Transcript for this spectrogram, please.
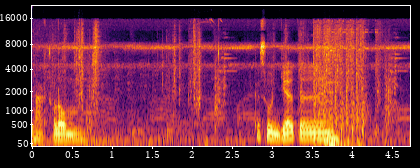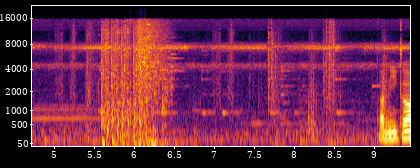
หลักลม กระสุนเยอะเกิน ตอนนี้ก็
